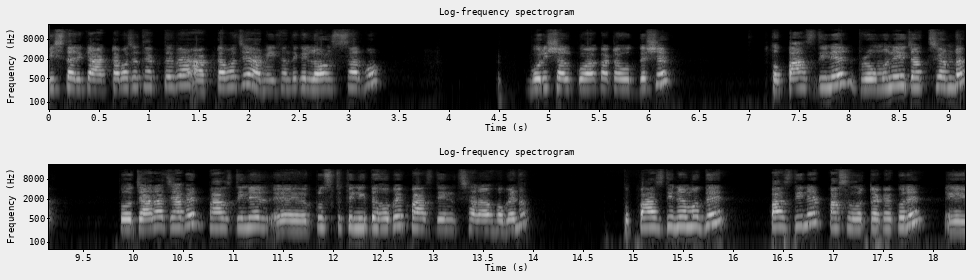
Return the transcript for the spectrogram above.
বিশ তারিখে আটটা বাজে থাকতে হবে। আটটা বাজে আমি এখান থেকে লঞ্চ ছাড়বো। বরিশাল, কুয়াকাটা উদ্দেশ্যে। তো পাঁচ দিনের ভ্রমণে যাচ্ছি আমরা। তো যারা যাবেন, পাঁচ দিনের প্রস্তুতি নিতে হবে। পাঁচ দিন ছাড়া হবে না। তো পাঁচ দিনের মধ্যে, পাঁচ দিনে পাঁচ হাজার টাকা করে এই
